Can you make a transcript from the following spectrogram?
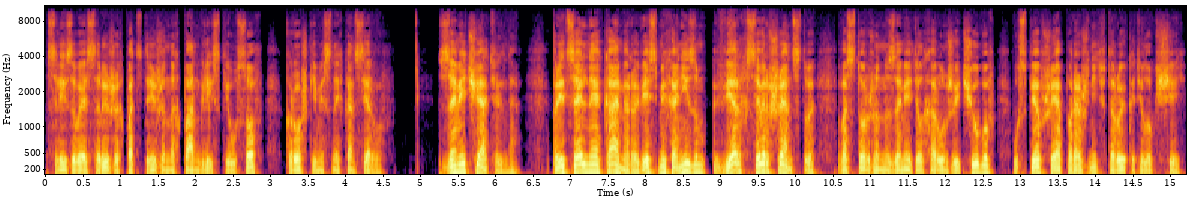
слизывая с рыжих подстриженных по-английски усов крошки мясных консервов. Замечательно, прицельная камера, весь механизм верх совершенства, восторженно заметил Харунжий Чубов, успевший опорожнить второй котелок щей.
